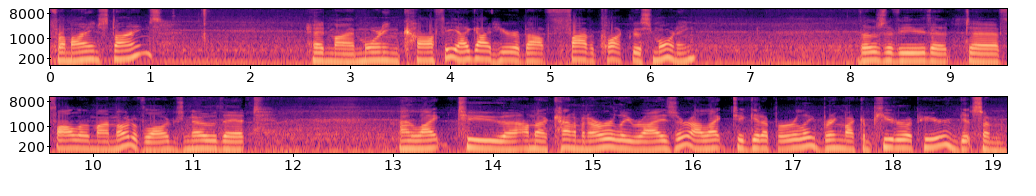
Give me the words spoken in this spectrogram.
from Einstein's. Had my morning coffee. I got here about 5 o'clock this morning. Those of you that uh, follow my motovlogs know that I like to, uh, I'm a kind of an early riser. I like to get up early, bring my computer up here and get some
